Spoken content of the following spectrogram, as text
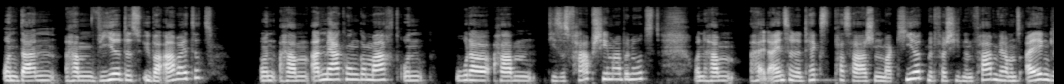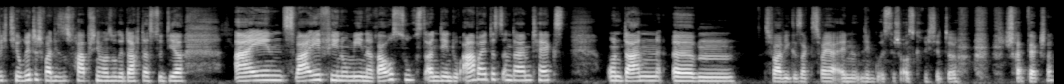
Und dann haben wir das überarbeitet und haben Anmerkungen gemacht und oder haben dieses Farbschema benutzt und haben halt einzelne Textpassagen markiert mit verschiedenen Farben. Wir haben uns eigentlich, theoretisch war dieses Farbschema so gedacht, dass du dir ein, zwei Phänomene raussuchst, an denen du arbeitest in deinem Text und dann, ähm, es war wie gesagt, es war ja eine linguistisch ausgerichtete Schreibwerkstatt,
